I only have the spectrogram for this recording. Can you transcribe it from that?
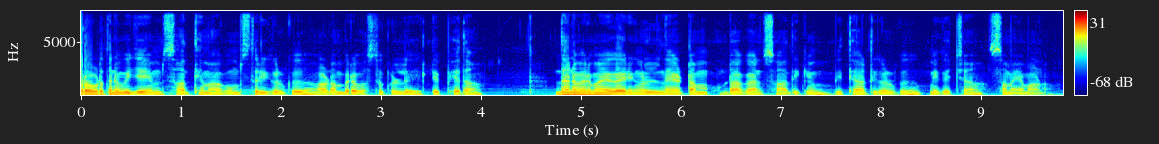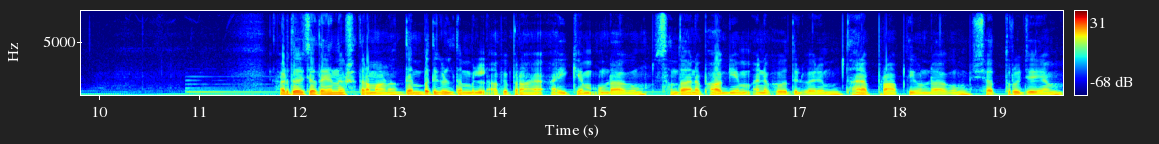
പ്രവർത്തന വിജയം സാധ്യമാകും. സ്ത്രീകൾക്ക് ആഡംബര വസ്തുക്കളുടെ ലഭ്യത ധനപരമായ കാര്യങ്ങളിൽ നേട്ടം ഉണ്ടാകാൻ സാധിക്കും. വിദ്യാർത്ഥികൾക്ക് മികച്ച സമയമാണ്. അടുത്ത ചതയ നക്ഷത്രമാണ്. ദമ്പതികൾ തമ്മിൽ അഭിപ്രായ ഐക്യം ഉണ്ടാകും. സന്താന ഭാഗ്യം അനുഭവത്തിൽ വരും. ധനപ്രാപ്തി ഉണ്ടാകും. ശത്രുജയം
